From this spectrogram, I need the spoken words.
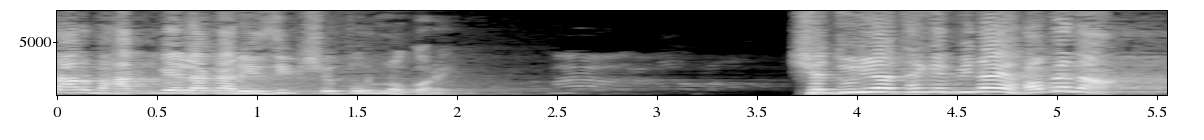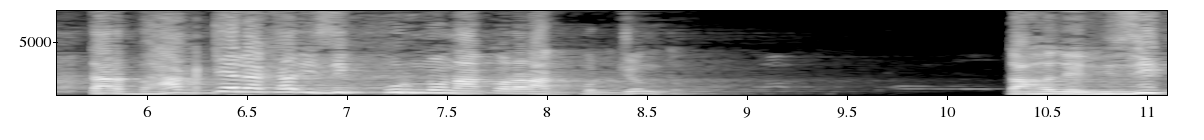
তার ভাগ্যে লাগা রিজিক সে পূর্ণ করে। সে দুনিয়া থেকে বিদায় হবে না, তার ভাগ্যে লেখা রিজিক পূর্ণ না করার আগ পর্যন্ত। তাহলে রিজিক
